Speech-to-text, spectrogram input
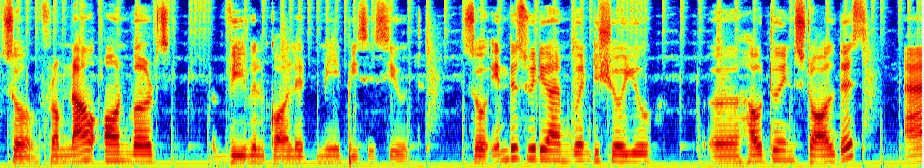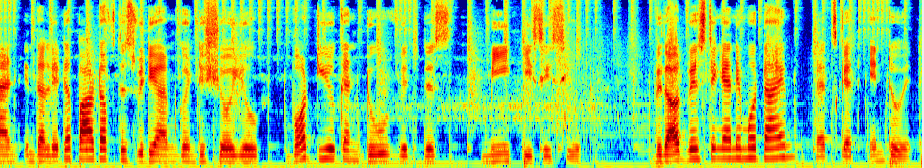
So from now onwards we will call it Mi PC Suite. So in this video I'm going to show you uh, how to install this and in the later part of this video I'm going to show you what you can do with this Mi PC Suite. Without wasting any more time, let's get into it.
